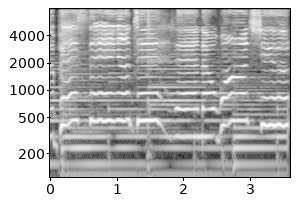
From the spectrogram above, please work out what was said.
the best thing I did, and I want you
